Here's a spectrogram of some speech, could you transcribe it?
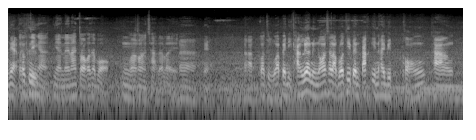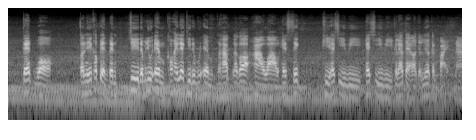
เนี่ยแต่ก็คือจริงๆอะ เนี่ย ในหน้าจอก็จะบอกอืมว่ากำลังชาร์จอะไร อ่า เนี่ย นะครับ ก็ถือว่าเป็นอีกทางเลือกหนึ่งเนาะสำหรับรถที่เป็นปลั๊กอินไฮบริดของทาง Great Wall ตอนนี้เขาเปลี่ยนเป็น GWM เขาให้เรียก GWM นะครับ แล้วก็ h a w a l H6 PHEV HEV ก็แล้วแต่เราจะเลือกกันไปนะ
